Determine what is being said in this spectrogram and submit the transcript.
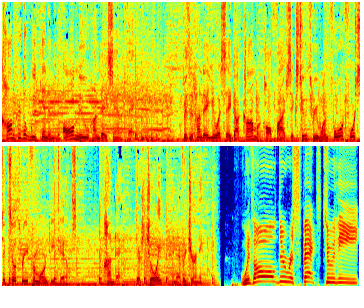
Conquer the weekend in the all new Hyundai Santa Fe. Visit HyundaiUSA.com or call 562 for more details. Hyundai, there's joy in every journey. With all due respect to the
